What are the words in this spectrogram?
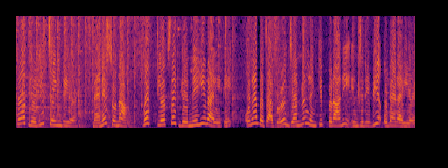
फोर्थ लेडी चेंग भी है। मैंने सुना, वो क्लिप से गिरने ही वाली थी। उन्हें बचाते हुए जनरल लिंग की पुरानी इंजरी भी उभर आई है।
